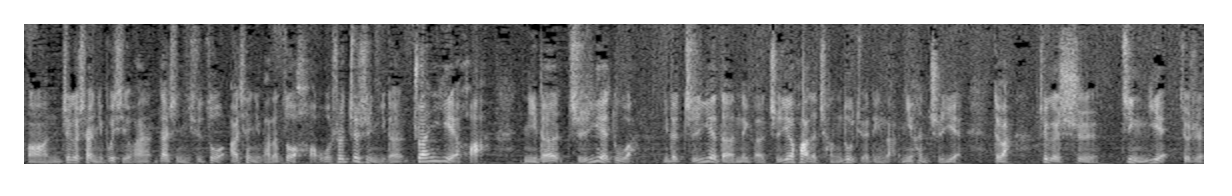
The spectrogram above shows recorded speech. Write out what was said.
啊，你这个事儿你不喜欢，但是你去做，而且你把它做好。我说这是你的专业化，你的职业度啊，你的职业的那个职业化的程度决定的，你很职业，对吧？这个是敬业，就是。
